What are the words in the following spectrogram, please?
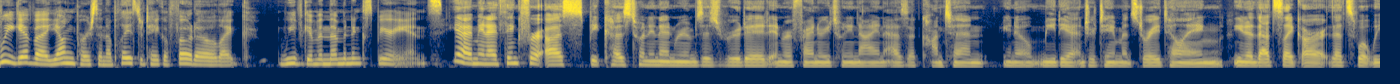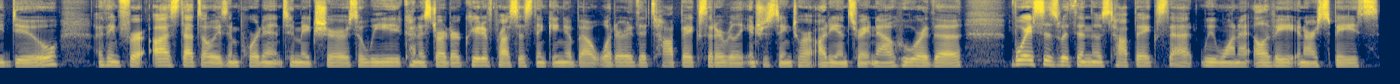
we give a young person a place to take a photo, like we've given them an experience. Yeah, I mean, I think for us, because 29 Rooms is rooted in Refinery 29 as a content, you know, media, entertainment, storytelling, you know, that's like our, that's what we do. I think for us, that's always important to make sure. So we kind of start our creative process thinking about what are the topics that are really interesting to our audience right now? Who are the voices within those topics that we want to elevate in our space?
